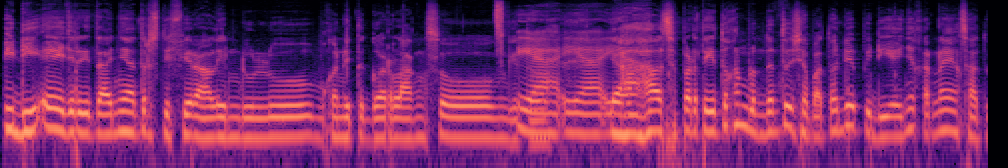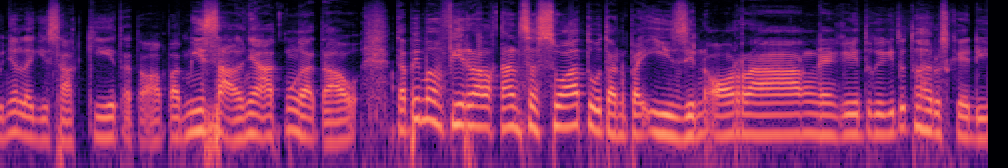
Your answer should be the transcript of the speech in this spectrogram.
PDA ceritanya terus diviralin dulu bukan ditegur langsung gitu. Iya, iya, Ya iya. hal seperti itu kan belum tentu siapa tahu dia PDA-nya karena yang satunya lagi sakit atau apa. Misalnya aku nggak tahu. Tapi memviralkan sesuatu tanpa izin orang yang kayak gitu kayak gitu tuh harus kayak di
